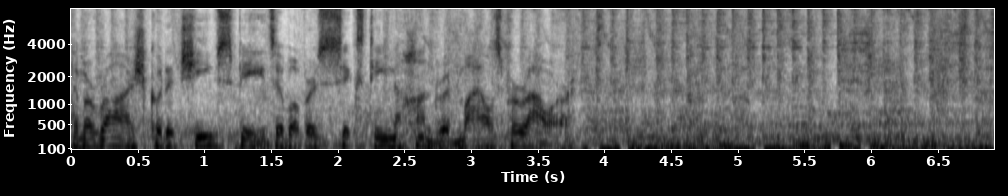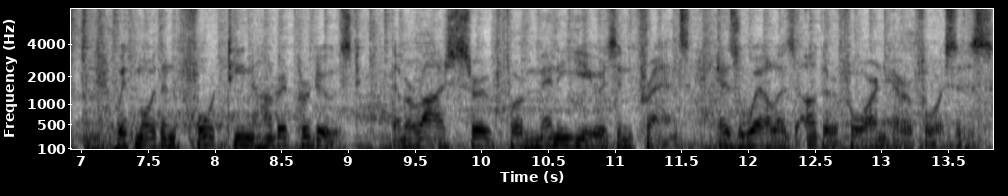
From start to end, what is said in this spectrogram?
the Mirage could achieve speeds of over 1,600 miles per hour. With more than 1,400 produced, the Mirage served for many years in France, as well as other foreign air forces.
